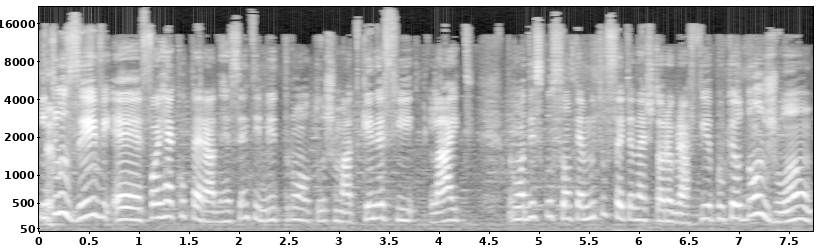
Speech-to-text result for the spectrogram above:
Inclusive, é, foi recuperado recentemente por um autor chamado Kenneth Light, uma discussão que é muito feita na historiografia, porque o Dom João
